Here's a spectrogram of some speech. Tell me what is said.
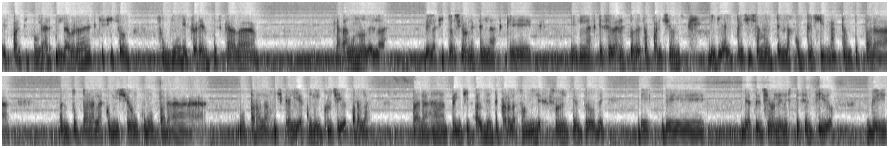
es, particular y la verdad es que sí son son bien diferentes cada cada uno de las de las situaciones en las que en las que se dan estas desapariciones y de ahí precisamente la complejidad tanto para tanto para la comisión como para como para la fiscalía como inclusive para la para principalmente para las familias que son el centro de de, atención en este sentido de,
